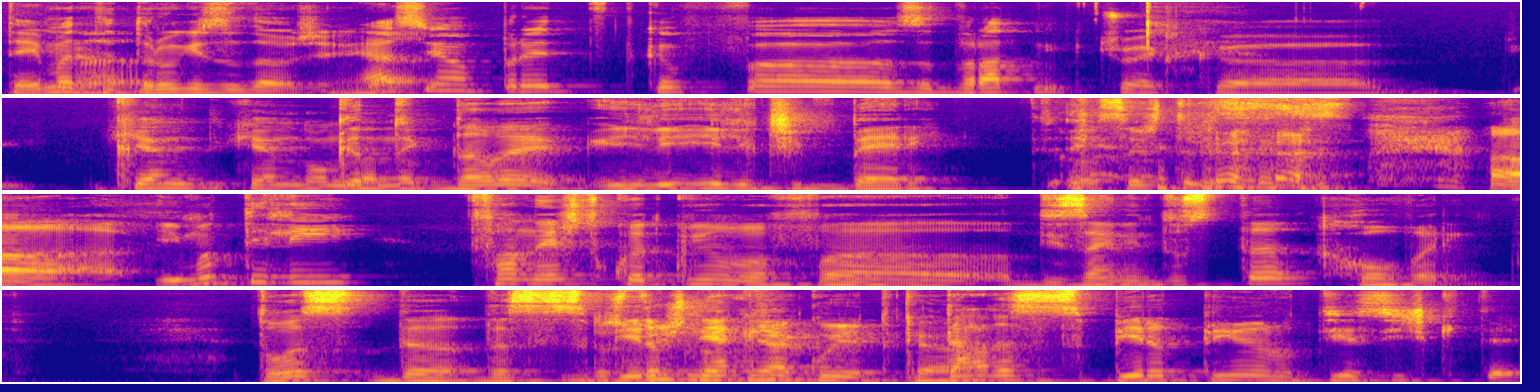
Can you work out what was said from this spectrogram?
Те имат Да. и други задължения. Да. Аз имам пред такъв а, задвратник човек. А, хен, хен дон да не... да бе, или, или чимбери. Сещате ли се? а, имате ли това нещо, което го има в а, дизайн индустрията? Ховеринг. Тоест да, да се Да събират над някакви... някой е така. Да, да се събират примерно тия всичките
